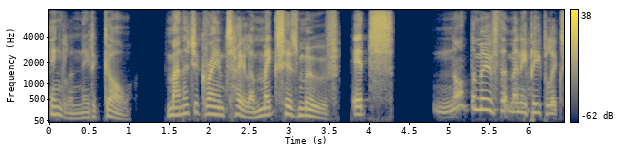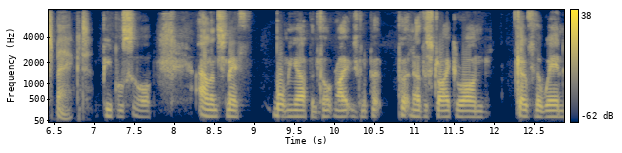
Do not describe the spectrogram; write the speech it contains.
England need a goal. Manager Graham Taylor makes his move. It's not the move that many people expect. People saw Alan Smith warming up and thought, right, he's going to put, put another striker on, go for the win.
